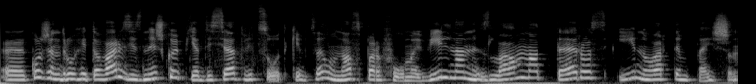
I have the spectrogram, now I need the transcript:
Е, Кожен другий товар зі знижкою 50%. Це у нас парфуми. Вільна, незламна, Терос і Noir Temptation.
